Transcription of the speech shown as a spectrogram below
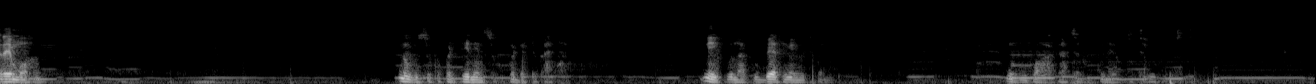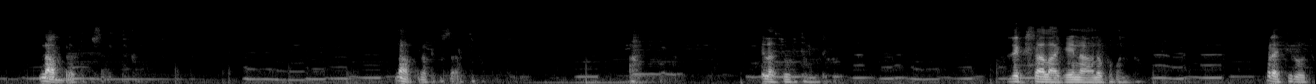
రే మోహన్ నువ్వు సుఖపడితే నేను సుఖపడ్డట్టు కాదా. నీకు నాకు భేదం ఏమిటి తమ్ముడు? నువ్వు బాగా చదువుకునే వృత్తిలో చూస్తే నా బ్రతుకు సార్థకం. నా బ్రతుకు సార్థకం. ఇలా చూడు తమ్ముడు రిక్షాలాగే నా అనుభవంలో ప్రతిరోజు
